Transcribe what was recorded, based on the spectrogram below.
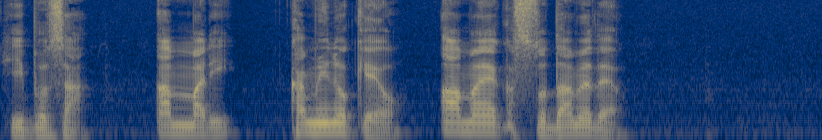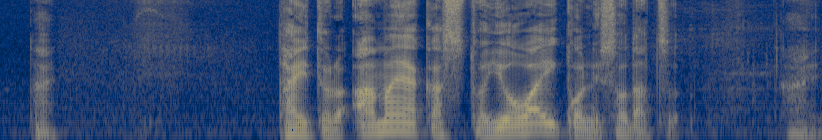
ヒープさんあんまり。髪の毛を甘やかすとダメだよ、はい、タイトル「甘やかすと弱い子に育つ」はい、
